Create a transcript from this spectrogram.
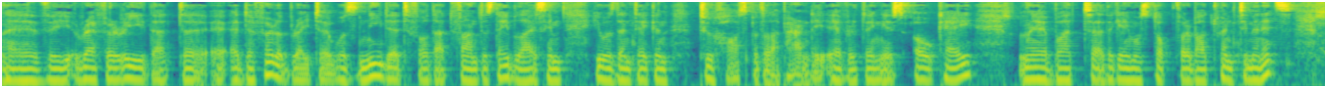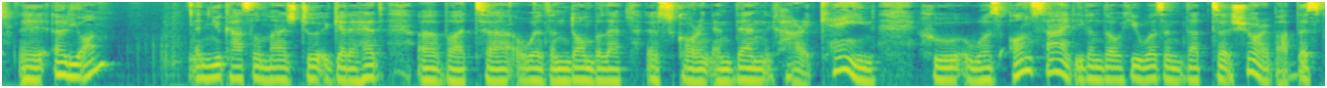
uh, the referee that uh, a defibrillator was needed for that fan to stabilize him. He was then taken to hospital. Apparently, everything is okay, uh, but the game was stopped for about 20 minutes. Early on, Newcastle managed to get ahead, uh, but uh, with Ndombele uh, scoring, and then Harry Kane, who was onside, even though he wasn't that uh, sure about this,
